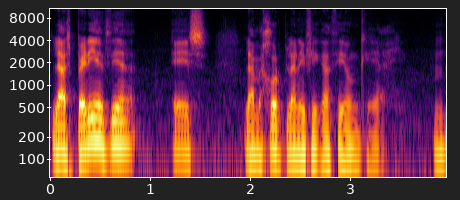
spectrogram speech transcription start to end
la experiencia es la mejor planificación que hay.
